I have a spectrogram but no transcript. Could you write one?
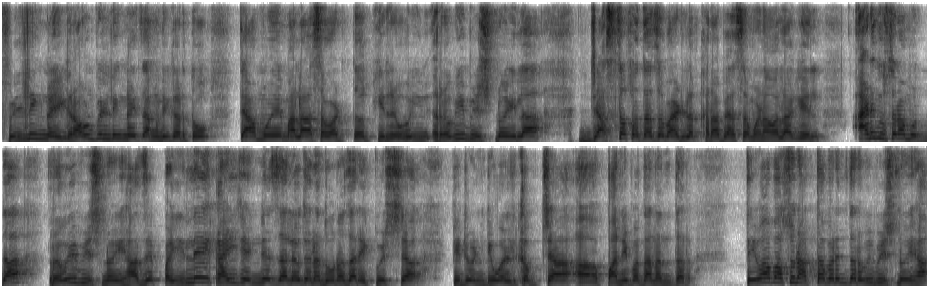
फिल्डिंगही ग्राउंड फिल्डिंगही चांगली करतो. त्यामुळे मला असं वाटतं की रवी रवी बिष्णोईला जास्त स्वतःचं बॅडलक खराब आहे असं म्हणावं लागेल. आणि दुसरा मुद्दा रवी बिष्णोई हा जे पहिले काही चेंजेस झाले होते ना दोन हजार एकवीसच्या टी ट्वेंटी वर्ल्ड कपच्या पानिपतानंतर तेव्हापासून आत्तापर्यंत रवी बिष्णोई हा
